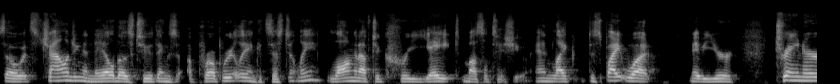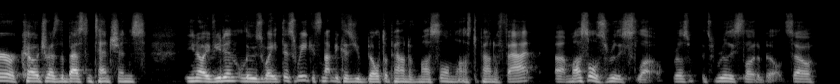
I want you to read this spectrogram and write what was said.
So it's challenging to nail those two things appropriately and consistently long enough to create muscle tissue. And like, despite what maybe your trainer or coach who has the best intentions, you know, if you didn't lose weight this week, it's not because you built a pound of muscle and lost a pound of fat. Uh, muscle is really slow. It's really slow to build. So,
